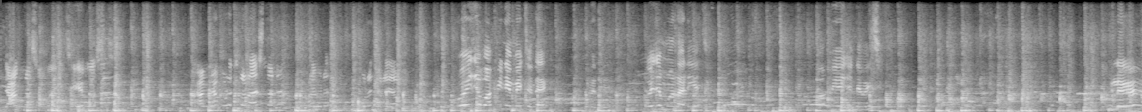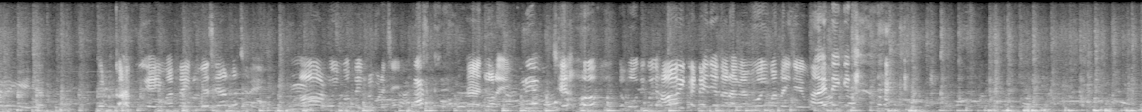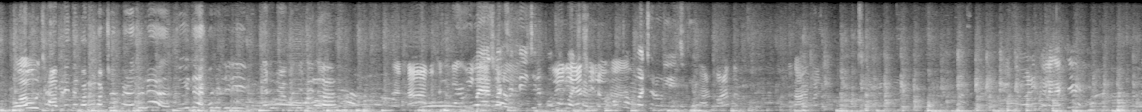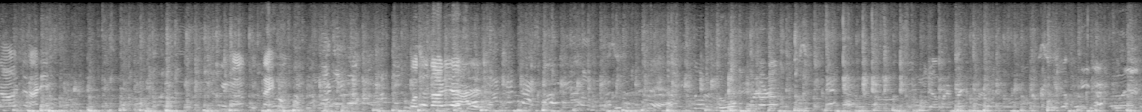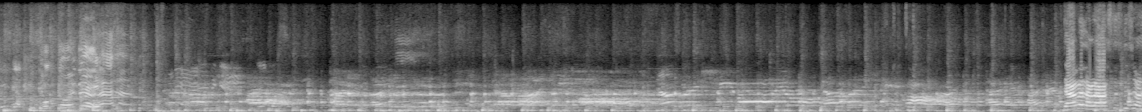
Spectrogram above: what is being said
যাক না জলে সে তো বৌদি বলে, হাই খেটে যে দাঁড়াবে আমি ওই মাথায় যে হাই দেখে বউ ঝাবলিতে কত বছর ফেরেছে তুই তো এক বছর দিলি জেঠু এক বছর দিল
